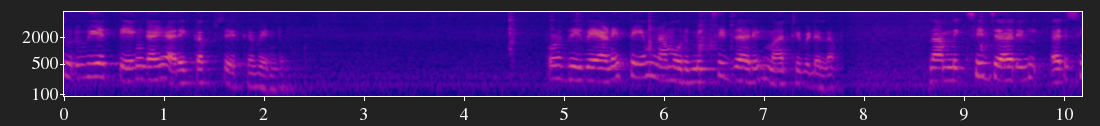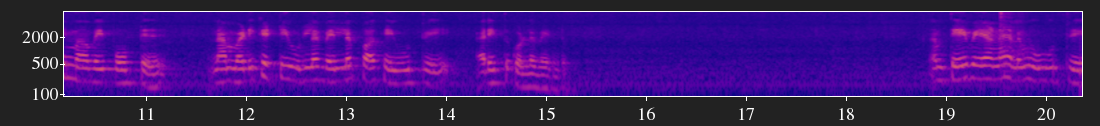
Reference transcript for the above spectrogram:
துருவிய தேங்காய் அரை கப் சேர்க்க வேண்டும். இப்பொழுது இவை அனைத்தையும் நாம் ஒரு மிக்சி ஜாரில் மாற்றிவிடலாம். நாம் மிக்சி ஜாரில் அரிசி மாவை போட்டு நாம் வடிகட்டி உள்ள வெள்ளப்பாகை ஊற்றி அரைத்து கொள்ள வேண்டும். நம் தேவையான அளவு ஊற்றி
